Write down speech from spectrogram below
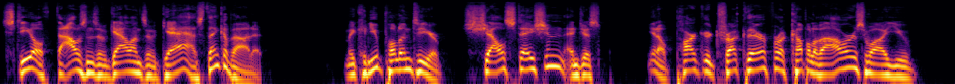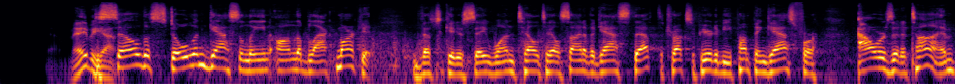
steal thousands of gallons of gas. Think about it. I mean, can you pull into your Shell station and just, you know, park your truck there for a couple of hours while you maybe sell the stolen gasoline on the black market. Investigators say one telltale sign of a gas theft. The trucks appear to be pumping gas for hours at a time.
